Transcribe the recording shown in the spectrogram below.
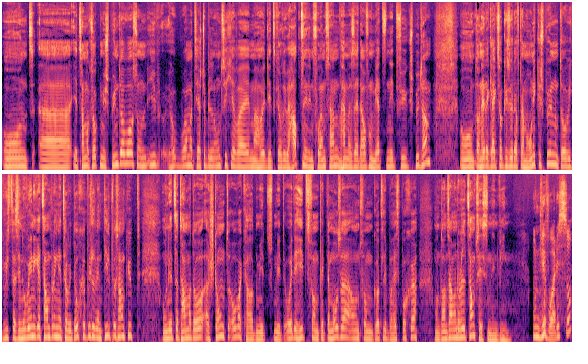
Und äh, jetzt haben wir gesagt, wir spielen da was und ich war mir zuerst ein bisschen unsicher, weil wir halt jetzt gerade überhaupt nicht in Form sind, weil wir seit Anfang März nicht viel gespielt haben. Und dann hat er gleich gesagt, ich sollte auf der Harmonika spielen und da habe ich gewusst, dass ich noch weniger zusammenbringe. Jetzt habe ich doch ein bisschen Ventilpass angeübt und jetzt haben wir da eine Stunde runtergehauen mit, mit alten Hits von Peter Moser und von Gottlieb Weißbacher und dann sind wir noch ein bisschen zusammengesessen in Wien. Und wie war das so?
